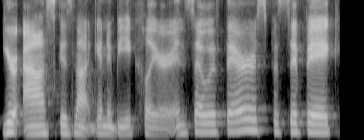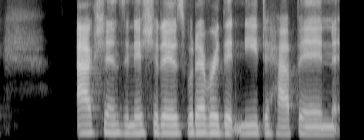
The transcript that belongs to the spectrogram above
your ask is not going to be clear. And so if there are specific actions initiatives whatever that need to happen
